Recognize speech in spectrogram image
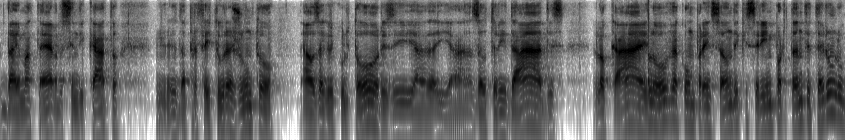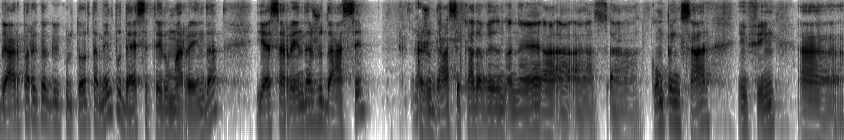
da Emater, do sindicato, eh, da prefeitura, junto aos agricultores e, a, e às autoridades locais, houve a compreensão de que seria importante ter um lugar para que o agricultor também pudesse ter uma renda e essa renda ajudasse ajudasse cada vez né, a, a, a compensar, enfim, a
